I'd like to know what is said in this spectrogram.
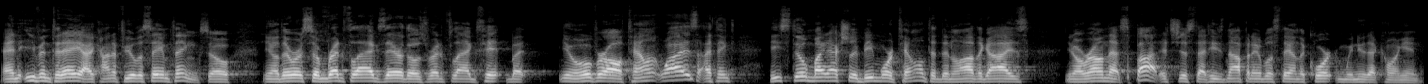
And even today, I kind of feel the same thing. So, you know, there were some red flags there. Those red flags hit, but, you know, overall talent wise, I think he still might actually be more talented than a lot of the guys, you know, around that spot. It's just that he's not been able to stay on the court, and we knew that going in.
